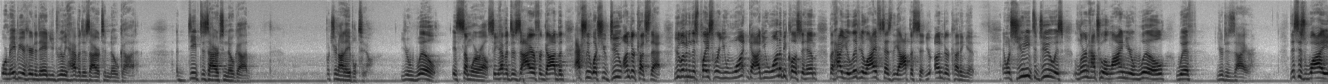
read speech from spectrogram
Or maybe you're here today and you'd really have a desire to know God, a deep desire to know God, but you're not able to. Your will is somewhere else. So you have a desire for God, but actually what you do undercuts that. You're living in this place where you want God, you want to be close to Him, but how you live your life says the opposite. You're undercutting it. And what you need to do is learn how to align your will with your desire. This is why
